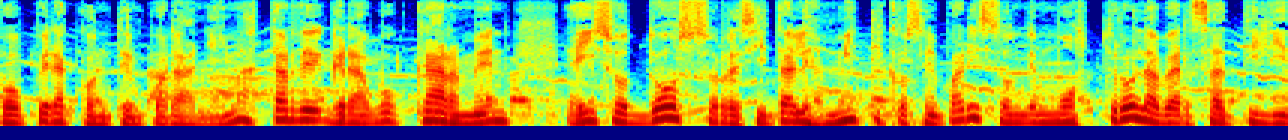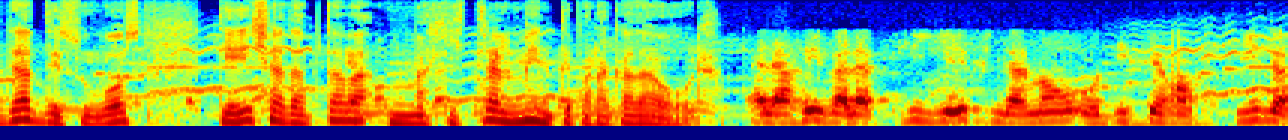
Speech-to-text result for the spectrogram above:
ópera contemporánea y más tarde grabó Carmen e hizo dos recitales míticos en París donde mostró la versatilidad de su voz que ella adaptaba magistralmente para cada obra. Elle arrive à la plier finalement aux différents styles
